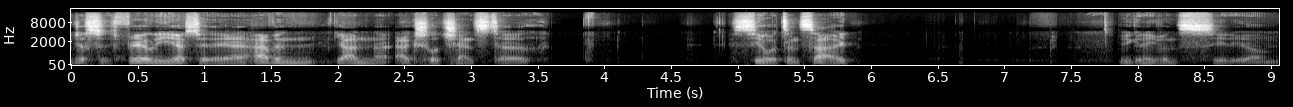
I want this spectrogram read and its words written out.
just fairly yesterday. I haven't gotten an actual chance to see what's inside. You can even see the um,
